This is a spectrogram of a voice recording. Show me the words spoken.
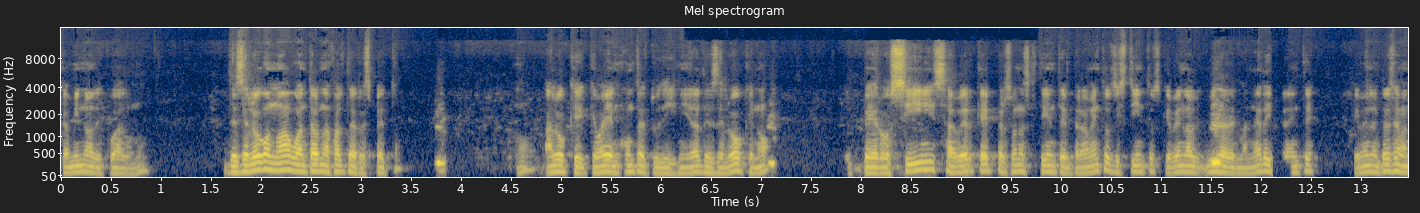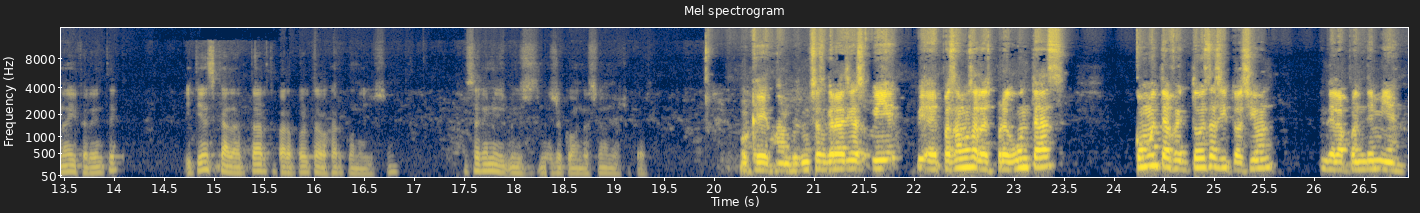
camino adecuado, ¿no? Desde luego no aguantar una falta de respeto, Algo que, vaya en contra de tu dignidad, desde luego que no. Pero sí saber que hay personas que tienen temperamentos distintos, que ven la vida de manera diferente, que ven la empresa de manera diferente, y tienes que adaptarte para poder trabajar con ellos. Esas serían mis, recomendaciones, Ok, Juan, pues muchas gracias. Y eh, pasamos a las preguntas. ¿Cómo te afectó esta situación de la pandemia?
